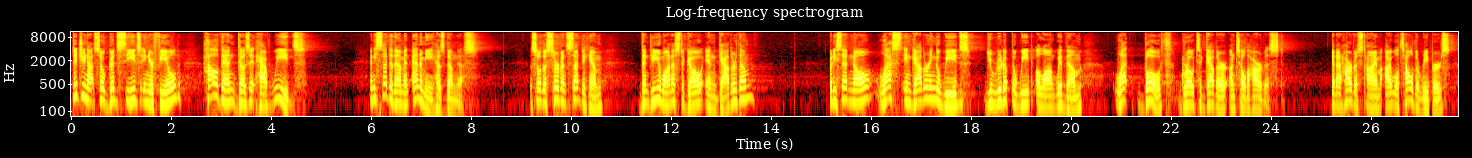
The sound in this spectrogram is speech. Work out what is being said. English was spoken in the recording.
did you not sow good seeds in your field? How then does it have weeds? And he said to them, An enemy has done this. So the servants said to him, Then do you want us to go and gather them? But he said, No, lest in gathering the weeds you root up the wheat along with them. Let both grow together until the harvest. And at harvest time, I will tell the reapers,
